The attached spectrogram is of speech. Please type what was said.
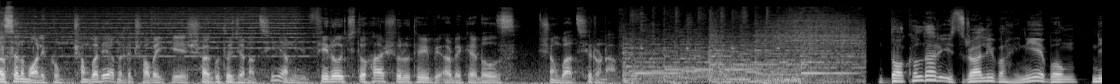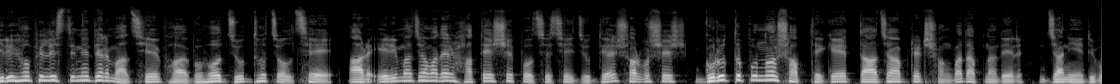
আসসালামু আলাইকুম। সংবাদে আপনাদের সবাইকে স্বাগত জানাচ্ছি। আমি ফিরোজ তোহা, শুরুতেই আরবে কেবলস সংবাদ শিরোনাম। দখলদার ইসরায়েলি বাহিনী এবং নিরীহ ফিলিস্তিনিদের মাঝে ভয়াবহ যুদ্ধ চলছে। আর এরই মাঝে আমাদের হাতে এসে পৌঁছেছে এই যুদ্ধের সর্বশেষ গুরুত্বপূর্ণ সব থেকে তাজা আপডেট সংবাদ আপনাদের জানিয়ে দিব।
